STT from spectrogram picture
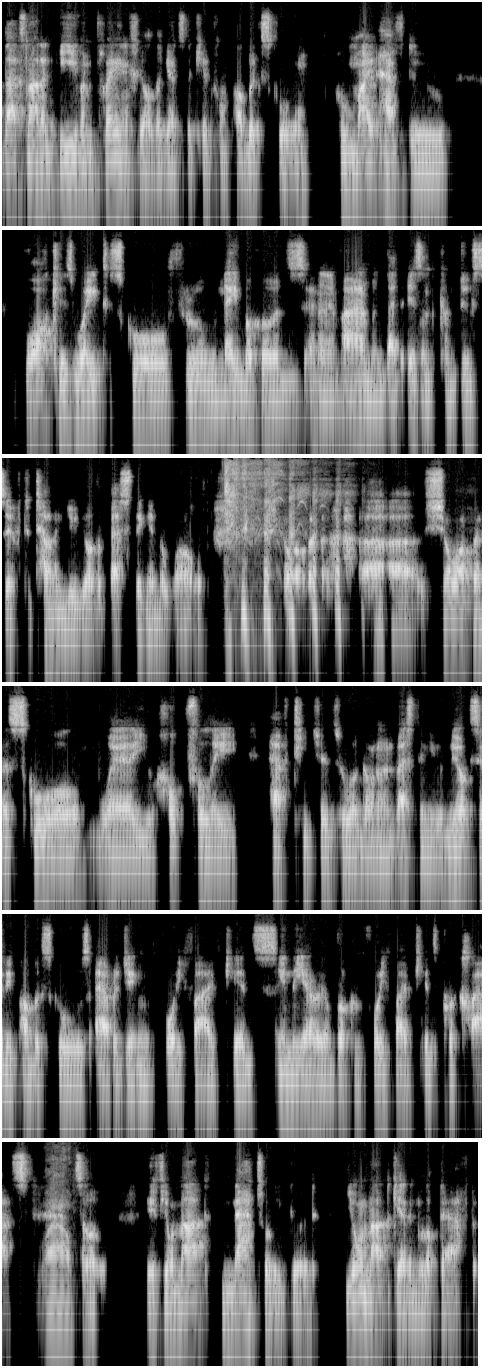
that's not an even playing field against the kid from public school who might have to walk his way to school through neighborhoods and an environment that isn't conducive to telling you you're the best thing in the world. show, up a, uh, show, up at a, school where you hopefully have teachers who are going to invest in you. New York City public schools averaging 45 kids in the area of Brooklyn, 45 kids per class. Wow. So if you're not naturally good, you're not getting looked after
